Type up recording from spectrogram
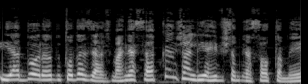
e adorando todas elas. Mas nessa época eu já li a revista mensal também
